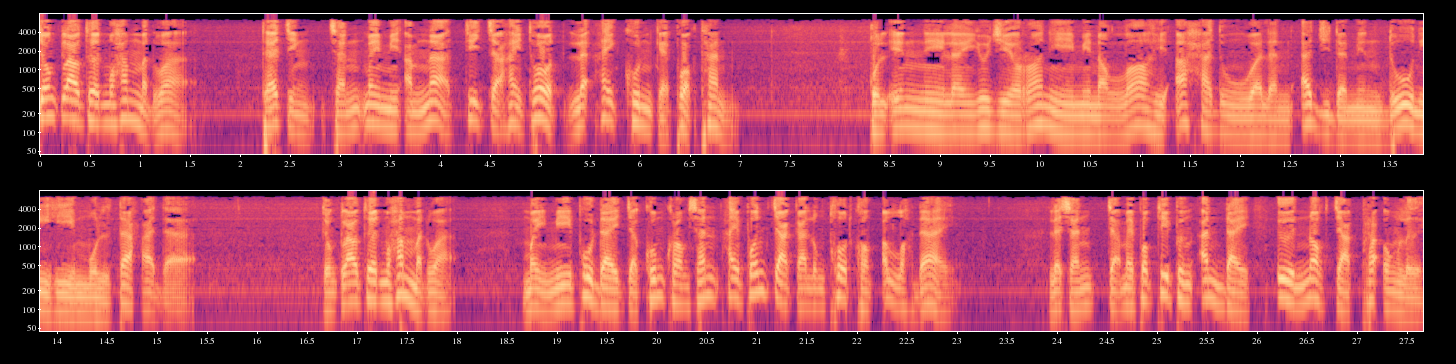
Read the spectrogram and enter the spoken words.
จงกล่าวเถิดมุฮัมมัดว่า แท้จริงฉันไม่มีอำนาจที่จะให้โทษและให้คุณแก่พวกท่าน قل إني لن يجيرني من الله أحد ولن أجد من دونه ملتحدا จงกล่าวเถิดมุฮัมมัดว่า ไม่มีผู้ใดจะคุ้มครองฉันให้พ้นจากการลงโทษของอัลลอฮ์ได้ และฉันจะไม่พบที่พึงอันใดอื่นนอกจากพระองค์เลย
